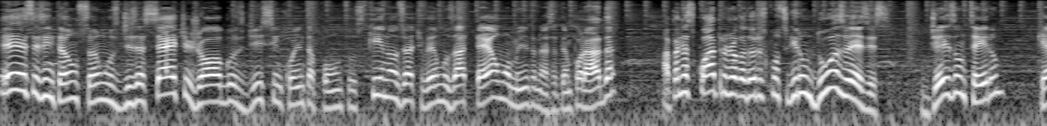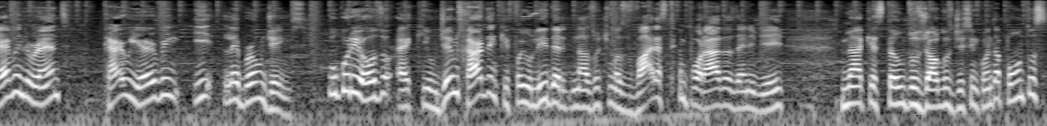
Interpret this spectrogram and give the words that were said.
Esses então são os 17 jogos de 50 pontos que nós já tivemos até o momento nessa temporada. Apenas 4 jogadores conseguiram duas vezes, Jason Tatum, Kevin Durant, Kyrie Irving e LeBron James. O curioso é que o James Harden, que foi o líder nas últimas várias temporadas da NBA na questão dos jogos de 50 pontos,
